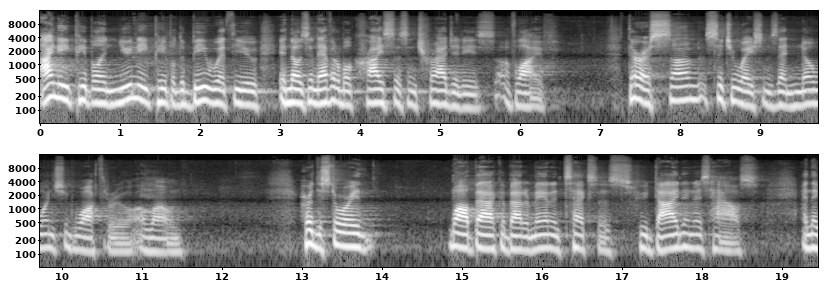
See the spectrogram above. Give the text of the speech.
I need people, and you need people to be with you in those inevitable crises and tragedies of life. There are some situations that no one should walk through alone. Heard the story while back about a man in Texas who died in his house, and they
